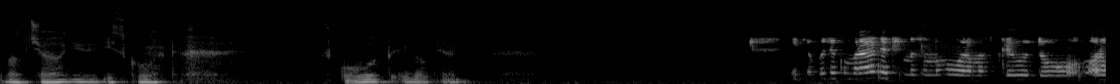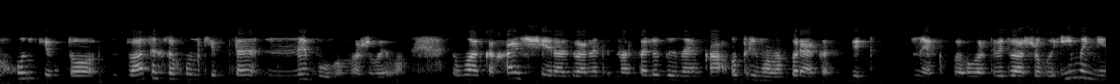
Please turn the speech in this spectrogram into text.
Молчание и скорбь. Скорбь. І в будь-якому разі, ми з з приводу рахунків, то з ваших рахунків це не було можливо. Тому, ласка, хай ще раз звернеться до нас та людина, яка отримала переказ від, ну як ви говорите, від вашого імені,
